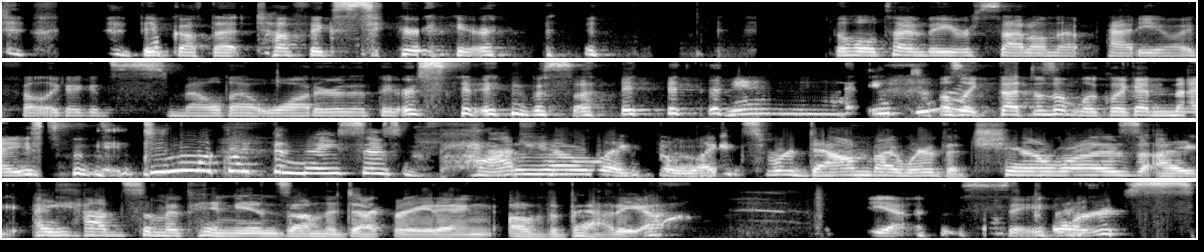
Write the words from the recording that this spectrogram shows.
They've got that tough exterior. the whole time they were sat on that patio, I felt like I could smell that water that they were sitting beside. Yeah, I was like, that doesn't look like a nice. it didn't look like the nicest patio. Like the lights were down by where the chair was. I, I had some opinions on the decorating of the patio, yeah, of course.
